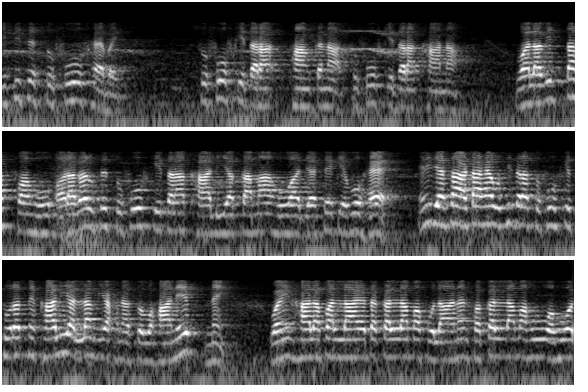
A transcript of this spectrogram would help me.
اسی سے سفوف ہے بھائی۔ سفوف کی طرح پھانکنا، سفوف کی طرح کھانا۔ اور اگر اسے سفوف کی طرح کھا لیا، کما ہوا، جیسے کہ وہ ہے یعنی جیسا آٹا ہے، اسی طرح سفوف کی صورت میں کھا لیا، لم یحنا سبحانف نہیں۔ وہ ان حالف اللہ تکلم فلانا فکلمہ وهو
